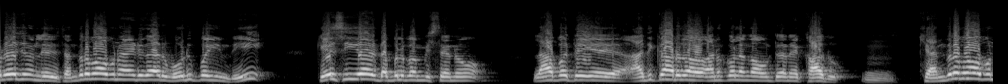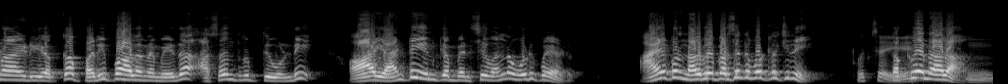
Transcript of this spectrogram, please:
ప్రయోజనం లేదు. చంద్రబాబు నాయుడు గారు ఓడిపోయింది కేసీఆర్ డబ్బులు పంపిస్తేనో లేకపోతే అధికారులు అనుకూలంగా ఉంటేనే కాదు. చంద్రబాబు నాయుడు యొక్క పరిపాలన మీద అసంతృప్తి ఉండి ఆ యాంటీ ఇన్కంబెన్సీ వల్ల ఓడిపోయాడు. ఆయన కూడా నలభై పర్సెంట్ ఓట్లు వచ్చినాయి. తక్కువే ఉమ్.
